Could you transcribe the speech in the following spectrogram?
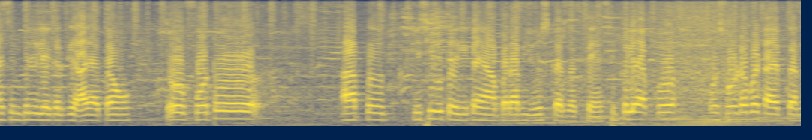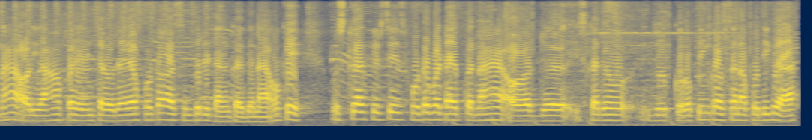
मैं सिंपली लेकर के आ जाता हूँ। तो फ़ोटो आप किसी भी तरीके का यहाँ पर आप यूज़ कर सकते हैं। सिंपली आपको उस फ़ोटो पर टाइप करना है और यहाँ पर इंटर हो जाएगा फ़ोटो और सिंपली डन कर देना है ओके उसके बाद फिर से इस फ़ोटो पर टाइप करना है और जो इसका जो जो क्रॉपिंग का ऑप्शन आपको दिख रहा है,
